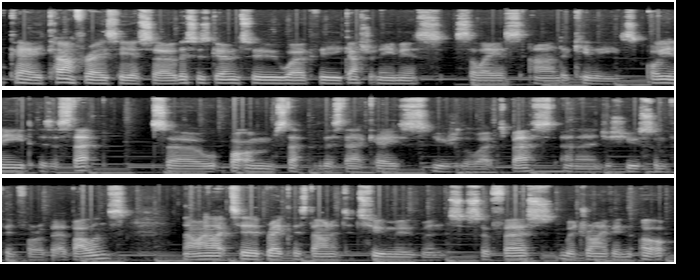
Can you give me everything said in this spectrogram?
Okay, calf raise here. So this is going to work the gastrocnemius, soleus and Achilles. All you need is a step. So bottom step of the staircase usually works best and then just use something for a bit of balance. Now I like to break this down into two movements. So first we're driving up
